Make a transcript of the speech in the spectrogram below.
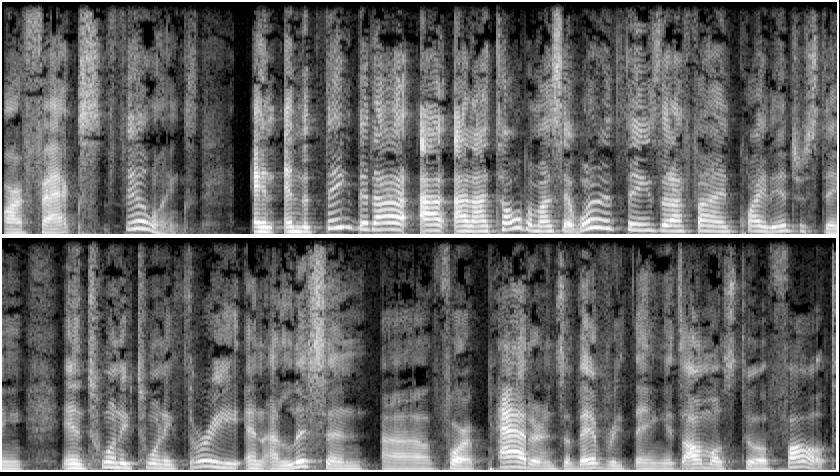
Are facts feelings? And and the thing that I, I and I told them, I said one of the things that I find quite interesting in 2023, and I listen uh, for patterns of everything. It's almost to a fault,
